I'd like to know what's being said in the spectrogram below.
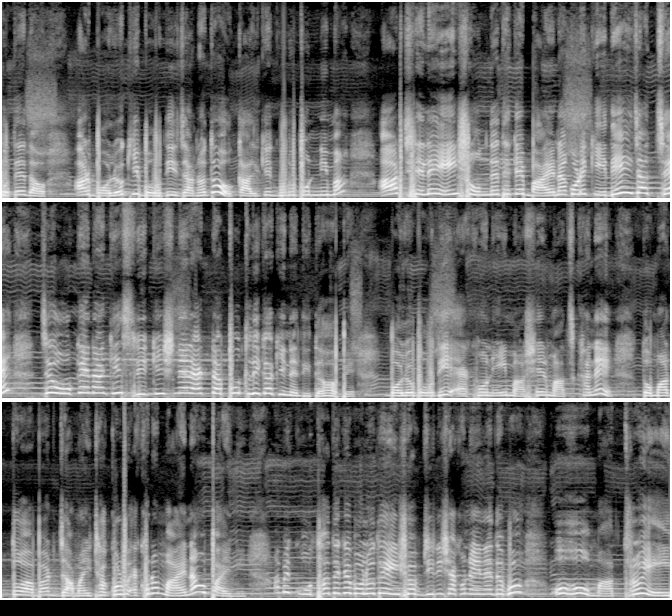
হতে দাও। আর বলো কি বৌদি, জানো তো, কালকে গুরু পূর্ণিমা, আর ছেলে এই সন্ধে থেকে বায়না করে কেঁদেই যাচ্ছে যে ওকে নাকি শ্রীকৃষ্ণের একটা পুতলিকা কিনে দিতে হবে। বলো বৌদি, এখন এই মাসের মাঝখানে তোমার তো আবার জামাই ঠাকুর এখনও এখনও মায়নাও পায়নি আমি কোথা থেকে বলো তো এইসব জিনিস এখন এনে দেবো? ওহো, মাত্র এই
